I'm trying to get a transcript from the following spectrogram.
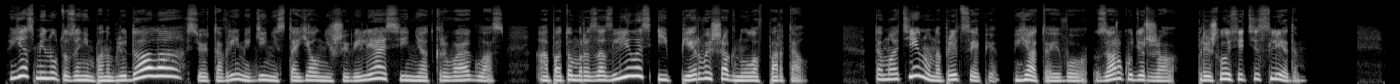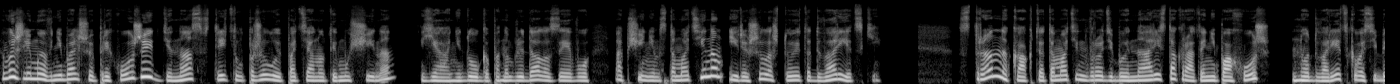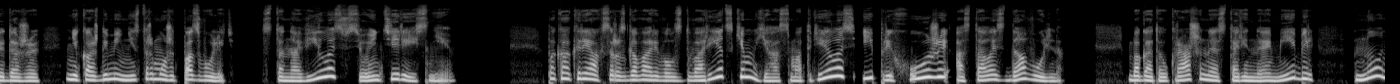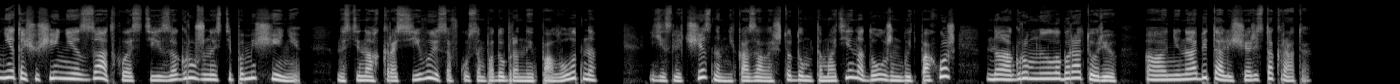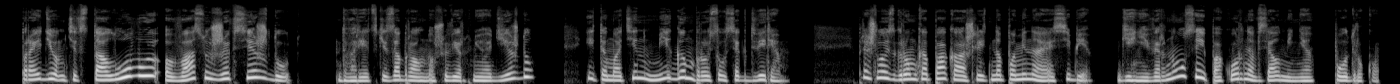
Я с минуту за ним понаблюдала. Все это время гений стоял, не шевелясь и не открывая глаз. А потом разозлилась и первой шагнула в портал. Томатину на прицепе. Я-то его за руку держала. Пришлось идти следом. Вышли мы в небольшой прихожей, где нас встретил пожилой подтянутый мужчина. Я недолго понаблюдала за его общением с Томатином и решила, что это дворецкий. Странно как-то, Томатин вроде бы на аристократа не похож, но дворецкого себе даже не каждый министр может позволить. Становилось все интереснее. Пока Кряхс разговаривал с дворецким, я осмотрелась и прихожей осталась довольна. Богато украшенная старинная мебель, но нет ощущения затхлости и загруженности помещения. На стенах красивые, со вкусом подобранные полотна. Если честно, мне казалось, что дом Томатина должен быть похож на огромную лабораторию, а не на обиталище аристократа. «Пройдемте в столовую, вас уже все ждут». Дворецкий забрал нашу верхнюю одежду, и Томатин мигом бросился к дверям. Пришлось громко покашлять, напоминая о себе. Гений вернулся и покорно взял меня под руку.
